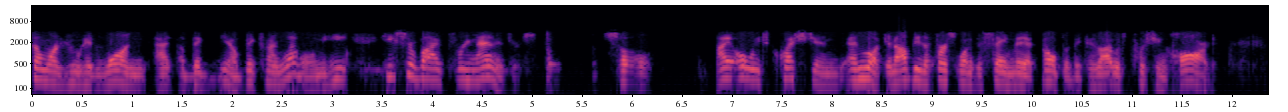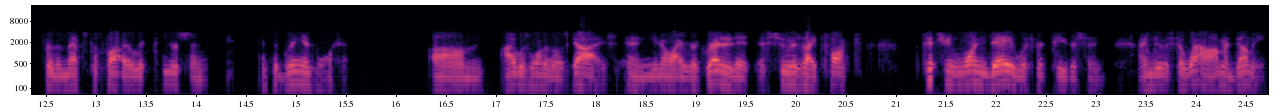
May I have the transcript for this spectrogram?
someone who had won at a big, you know, big time level. I mean, he he survived three managers. So I always questioned, and look, and I'll be the first one to say mea culpa because I was pushing hard for the Mets to fire Rick Peterson and to bring in Warthen. Um, I was one of those guys, and you know, I regretted it as soon as I talked pitching one day with Rick Peterson I knew I said, "Wow, I'm a dummy,"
